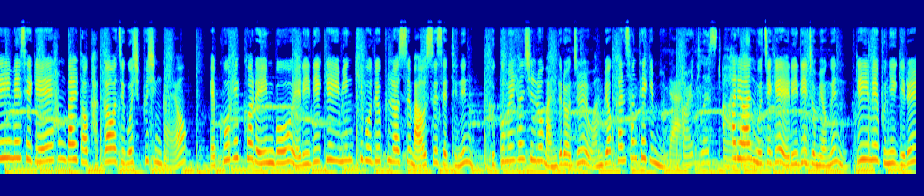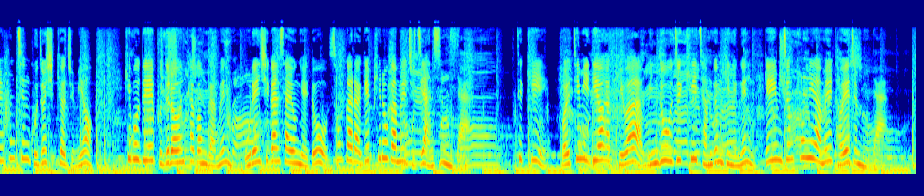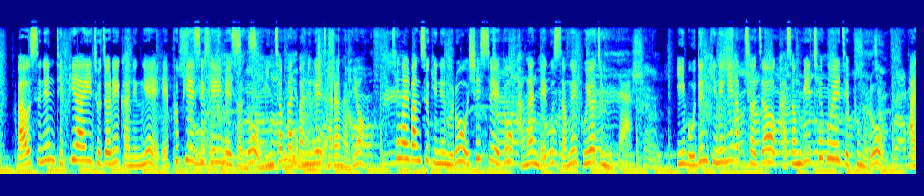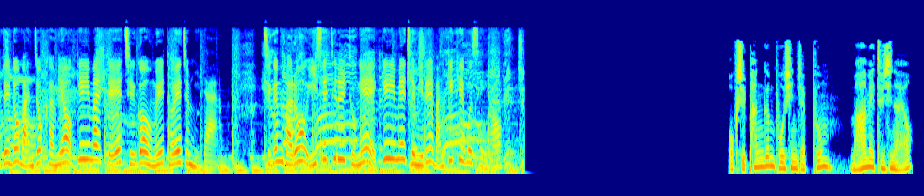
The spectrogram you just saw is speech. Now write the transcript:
게임의 세계에 한 발 더 가까워지고 싶으신가요? 에코 해커 레인보우 LED 게이밍 키보드 플러스 마우스 세트는 그 꿈을 현실로 만들어줄 완벽한 선택입니다. 화려한 무지개 LED 조명은 게임의 분위기를 한층 고조시켜주며 키보드의 부드러운 타건감은 오랜 시간 사용해도 손가락에 피로감을 주지 않습니다. 특히 멀티미디어 합기와 윈도우즈 키 잠금 기능은 게임 중 편리함을 더해줍니다. 마우스는 DPI 조절이 가능해 FPS 게임에서도 민첩한 반응을 자랑하며 생활방수 기능으로 실수에도 강한 내구성을 보여줍니다. 이 모든 기능이 합쳐져 가성비 최고의 제품으로 아들도 만족하며 게임할 때의 즐거움을 더해줍니다. 지금 바로 이 세트를 통해 게임의 재미를 만끽해보세요. 혹시 방금 보신 제품 마음에 드시나요?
